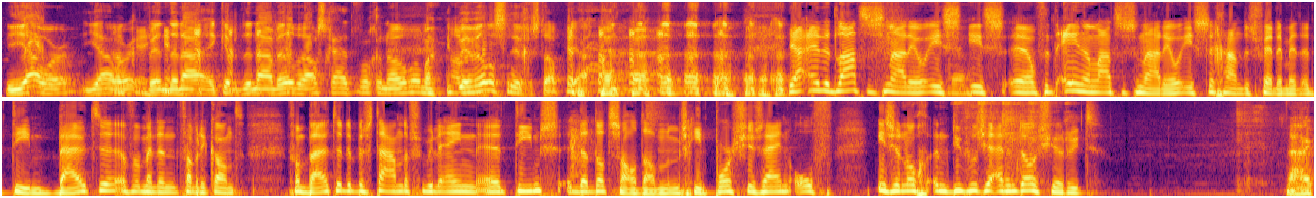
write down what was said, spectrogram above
Ja hoor, ja hoor. Okay. Ik, ben daarna, ik heb daarna wel weer afscheid voor genomen, maar ik ben okay. wel eens teruggestapt. Ja. ja, en het laatste scenario is, is uh, of het ene laatste scenario is, ze gaan dus verder met een team buiten, of met een fabrikant van buiten de bestaande Formule 1 uh, teams. Dat, dat zal dan misschien Porsche zijn, of is er nog een duveltje uit een doosje, Ruud? Nou,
